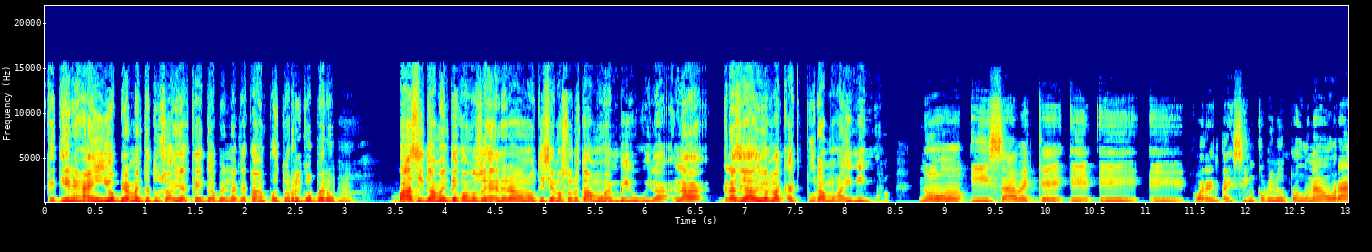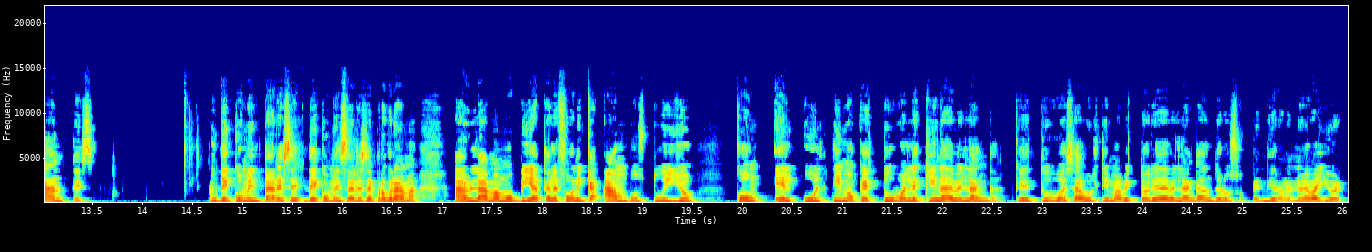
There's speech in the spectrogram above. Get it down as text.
que tienes ahí. Y obviamente tú sabías que Edgar que estaba en Puerto Rico, pero básicamente cuando se genera la noticia nosotros estábamos en vivo y la, la, gracias a Dios la capturamos ahí mismo, ¿no? No, y sabes que eh, 45 minutos, una hora antes, de, comentar ese, de comenzar ese programa, hablábamos vía telefónica, ambos, tú y yo, con el último que estuvo en la esquina de Berlanga, que tuvo esa última victoria de Berlanga donde lo suspendieron en Nueva York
